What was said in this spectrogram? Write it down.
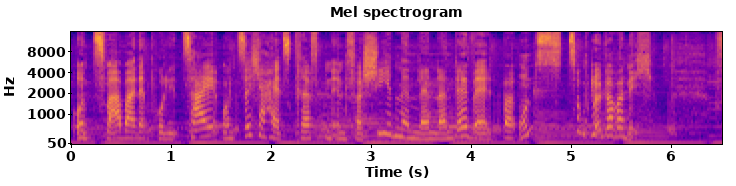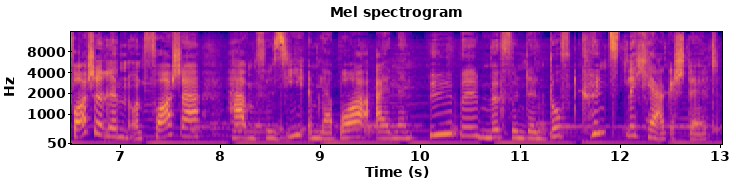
Und zwar bei der Polizei und Sicherheitskräften in verschiedenen Ländern der Welt. Bei uns zum Glück aber nicht. Forscherinnen und Forscher haben für sie im Labor einen übel müffelnden Duft künstlich hergestellt.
